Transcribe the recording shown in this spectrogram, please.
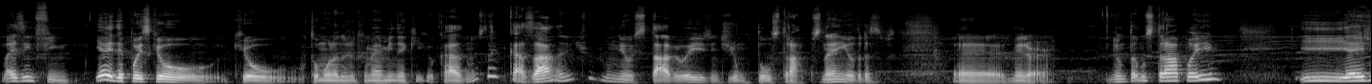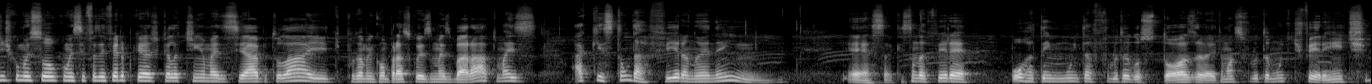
mas enfim. E aí depois que eu que eu tô morando junto com a minha mina aqui, que eu caso, não sei casar, né? A gente união estável aí, a gente juntou os trapos, né? Em outras é, melhor. Juntamos trapo aí. E aí a gente começou, comecei a fazer feira porque acho que ela tinha mais esse hábito lá e tipo também comprar as coisas mais barato, mas a questão da feira não é nem essa. A questão da feira é, porra, tem muita fruta gostosa, velho. Tem umas frutas muito diferentes.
